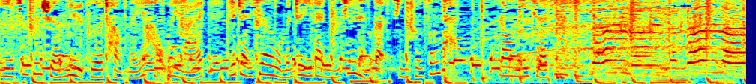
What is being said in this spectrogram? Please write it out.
以青春旋律歌唱美好未来，也展现我们这一代年轻人的青春风采。让我们一起来听一听。啦啦啦啦啦，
